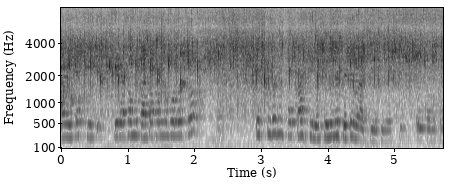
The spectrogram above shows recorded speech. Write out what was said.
আর এটা কীরকম কাটা কেন বলো তো? একটুখানি পোকা ছিল, সেগুলো কেটে বাঁচিয়ে দিয়েছি এইখানটা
